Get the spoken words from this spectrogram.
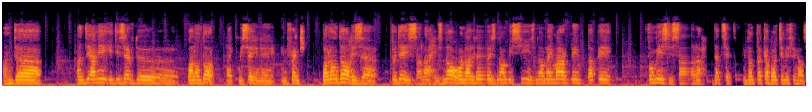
And uh, and yani, he deserved the Ballon d'Or, like we say in uh, in French. Ballon d'Or is uh, today is Salah. He's no Ronaldo. He's no Messi. He's no Neymar. Mbappe For me, it's Salah. That's it. We don't talk about anything else.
